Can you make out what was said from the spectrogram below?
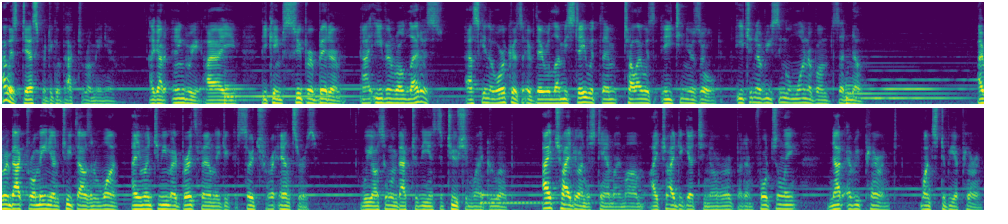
I was desperate to go back to Romania. I got angry. I became super bitter. I even wrote letters asking the workers if they would let me stay with them till I was 18 years old. Each and every single one of them said no. I went back to Romania in 2001. I went to meet my birth family to search for answers. We also went back to the institution where I grew up. I tried to understand my mom. I tried to get to know her, but unfortunately, not every parent wants to be a parent.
